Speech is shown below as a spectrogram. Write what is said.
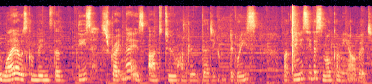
Why I was convinced that this straightener is at 230 degrees. But can you see the smoke coming out of it?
